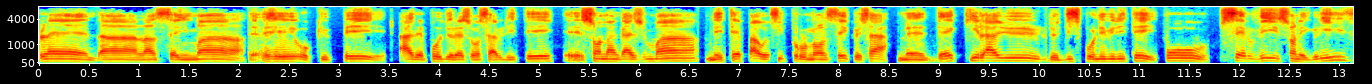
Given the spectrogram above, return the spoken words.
plein dans l'enseignement et occupé à des postes de responsabilité, son engagement n'était pas aussi prononcé que ça. Mais dès qu'il a eu de disponibilité pour servir son église,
